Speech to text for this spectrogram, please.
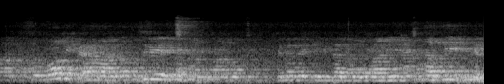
ਸੋ ਬਹੁਤ ਹੀ ਪਿਆਰਾ ਲੱਗਦਾ ਤੁਸੀਂ ਵੀ ਇਸ ਤਰ੍ਹਾਂ ਨਾਲ ਲਓ ਜਿਨ੍ਹਾਂ ਦੇ ਕੀ ਦਾ ਨੰਦਰਾਣੀ ਨਜ਼ਦੀਕ ਹੈ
